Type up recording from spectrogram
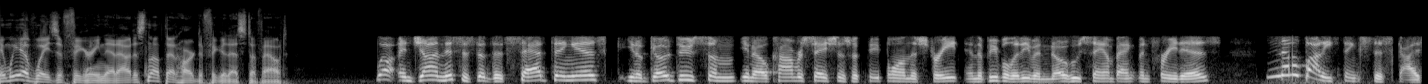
and we have ways of figuring that out. It's not that hard to figure that stuff out. Well, and John, this is the the sad thing is, you know, go do some, you know, conversations with people on the street and the people that even know who Sam Bankman-Fried is. Nobody thinks this guy's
